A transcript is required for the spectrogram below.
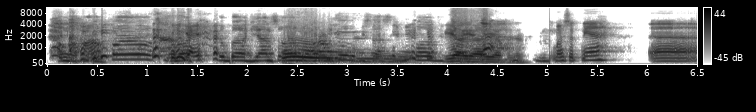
Oh, nggak apa-apa. Kalau Enggak ya? kebahagiaan seorang tuh bisa simpel. gitu. Iya iya iya benar. Maksudnya eh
